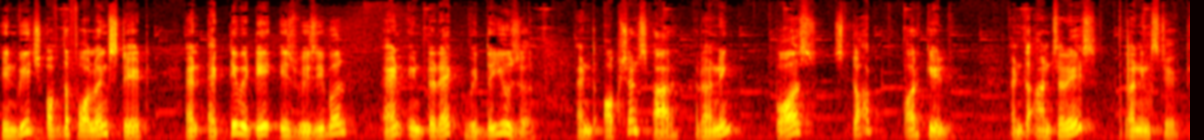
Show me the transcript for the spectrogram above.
in which of the following state an activity is visible and interact with the user and the options are running, pause, stopped or killed. And the answer is running state.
